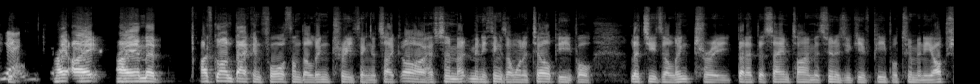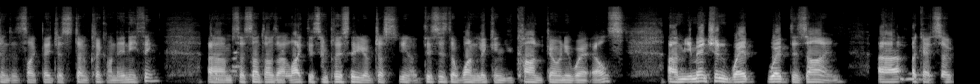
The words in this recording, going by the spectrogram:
Yeah, yeah. I, I I am a I've gone back and forth on the link tree thing. It's like, oh, I have so many things I want to tell people. Let's use a link tree. But at the same time, as soon as you give people too many options, it's like they just don't click on anything. Um, so sometimes I like the simplicity of just, you know, this is the one link and you can't go anywhere else. Um, you mentioned web web design. Uh, mm-hmm. Okay, so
